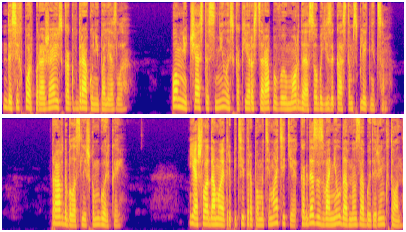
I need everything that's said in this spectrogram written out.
До сих пор поражаюсь, как в драку не полезла. Помню, часто снилось, как я расцарапываю морды особо языкастым сплетницам. Правда была слишком горькой. Я шла домой от репетитора по математике, когда зазвонил давно забытый рингтон.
